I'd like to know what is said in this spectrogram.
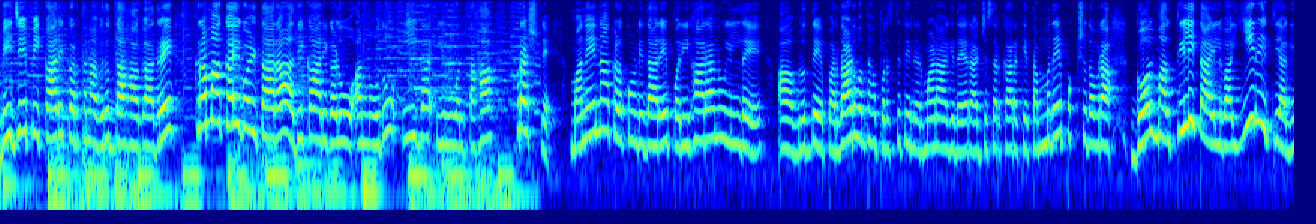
ಬಿಜೆಪಿ ಕಾರ್ಯಕರ್ತನ ವಿರುದ್ಧ ಹಾಗಾದ್ರೆ ಕ್ರಮ ಕೈಗೊಳ್ತಾರಾ ಅಧಿಕಾರಿಗಳು ಅನ್ನೋದು ಈಗ ಇರುವಂತಹ ಪ್ರಶ್ನೆ. ಮನೇನ ಕಳ್ಕೊಂಡಿದ್ದಾರೆ, ಪರಿಹಾರನೂ ಇಲ್ಲದೆ ಆ ವೃದ್ಧೆ ಪರದಾಡುವಂತಹ ಪರಿಸ್ಥಿತಿ ನಿರ್ಮಾಣ ಆಗಿದೆ. ರಾಜ್ಯ ಸರ್ಕಾರಕ್ಕೆ ತಮ್ಮದೇ ಪಕ್ಷದವರ ಗೋಲ್ಮಾಲ್ ತಿಳಿತಾ ಇಲ್ವಾ? ಈ ರೀತಿಯಾಗಿ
